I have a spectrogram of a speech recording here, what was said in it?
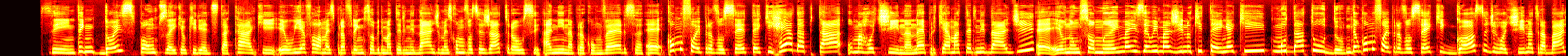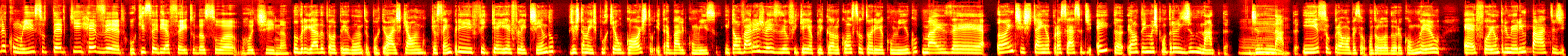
Sim, tem dois pontos aí que eu queria destacar que eu ia falar mais pra frente sobre maternidade, mas como você já trouxe a Nina pra conversa, é, como foi pra você ter que readaptar uma rotina, né? Porque a maternidade, é, eu não sou mãe, mas eu imagino que tenha que mudar tudo. Então, como foi pra você que gosta de rotina, trabalha com isso, ter que rever o que seria feito da sua rotina? Obrigada pela pergunta, porque eu acho que é algo que eu sempre fiquei refletindo, justamente porque eu gosto e trabalho com isso. Então, várias vezes eu fiquei aplicando consultoria comigo, mas é, antes tem o processo de: eita, eu não tenho mais controle de nada. De Hum. nada. E isso, para uma pessoa controladora como eu, é, foi um primeiro impacto de.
